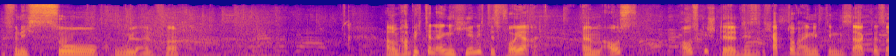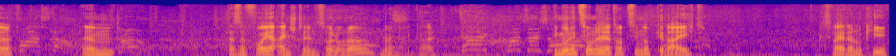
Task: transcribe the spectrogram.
Das finde ich so cool einfach. Warum habe ich denn eigentlich hier nicht das Feuer ähm, aus, ausgestellt? Ich habe doch eigentlich dem gesagt, dass er ähm, dass er Feuer einstellen soll, oder? Naja, egal. Die Munition hat ja trotzdem noch gereicht. Das war ja dann okay.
